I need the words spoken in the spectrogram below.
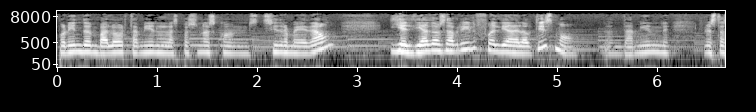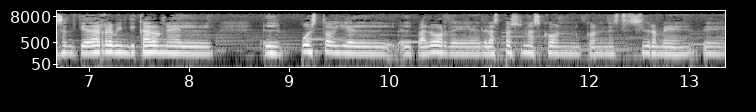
poniendo en valor también a las personas con síndrome de Down. Y el día 2 de abril fue el día del autismo, donde también nuestras entidades reivindicaron el, el puesto y el, el valor de, de las personas con, con este síndrome de,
